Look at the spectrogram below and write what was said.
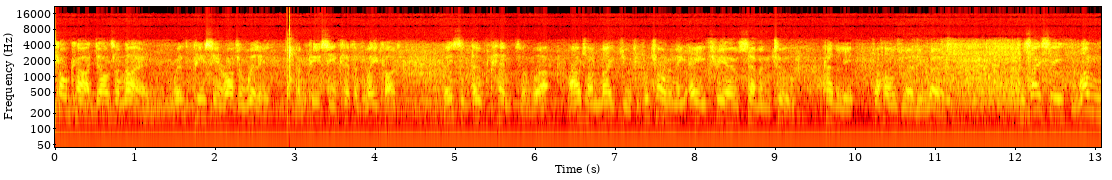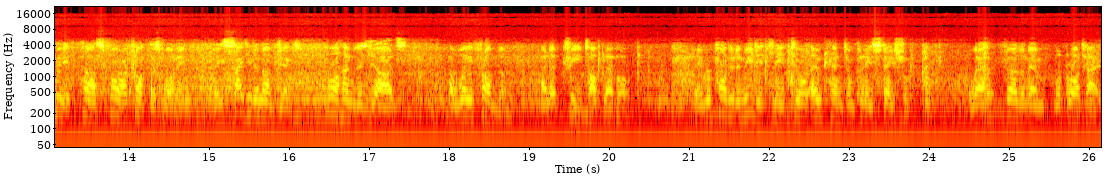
Patrol Delta 9 with PC Roger Willey and PC Clifford Waycott, based at Okehampton, were out on night duty patrolling the A3072, Hatherleigh to Holsworthy Road. Precisely one minute past four o'clock this morning, they sighted an object 400 yards away from them and at treetop level. They reported immediately to Okehampton Police Station, where further men were brought out.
